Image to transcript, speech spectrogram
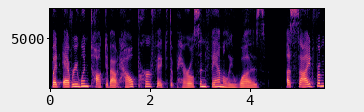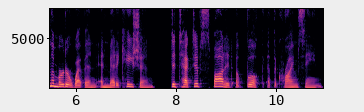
but everyone talked about how perfect the Perelson family was. Aside from the murder weapon and medication, detectives spotted a book at the crime scene.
